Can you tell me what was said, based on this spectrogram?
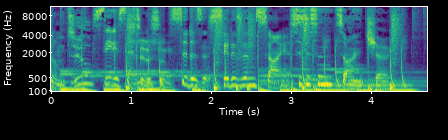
Welcome to Citizen. Citizen. Citizen. Citizen Science. Citizen Science Show.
